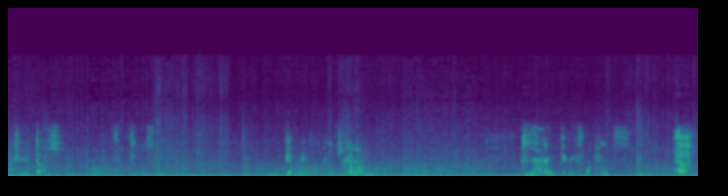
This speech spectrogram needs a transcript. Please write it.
Actually, it does. Four kills. Get me four kills, come on. Come on, get me four kills.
